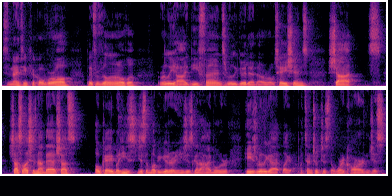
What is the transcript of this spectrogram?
He's the 19th pick overall. Played for Villanova. Really high defense. Really good at uh, rotations. Shots shot selection is not bad. Shots okay, but he's just a bucket getter and he's just got a high motor. He's really got like potential just to work hard and just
